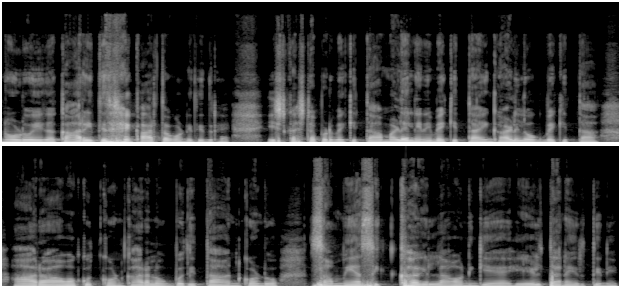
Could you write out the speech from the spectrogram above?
ನೋಡು, ಈಗ ಕಾರ್ ಇದ್ದಿದ್ರೆ, ಕಾರ್ ತೊಗೊಂಡಿದ್ದಿದ್ರೆ ಇಷ್ಟು ಕಷ್ಟಪಡಬೇಕಿತ್ತಾ? ಮಳೆ ನೆನಿಬೇಕಿತ್ತ? ಈ ಗಾಳಿಲಿ ಹೋಗ್ಬೇಕಿತ್ತ? ಆರಾಮಾಗಿ ಕೂತ್ಕೊಂಡು ಕಾರಲ್ಲಿ ಹೋಗ್ಬೋದಿತ್ತಾ ಅಂದ್ಕೊಂಡು ಸಮಯ ಸಿಕ್ಕಾಗೆಲ್ಲ ಅವನಿಗೆ ಹೇಳ್ತಾನೆ ಇರ್ತೀನಿ.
